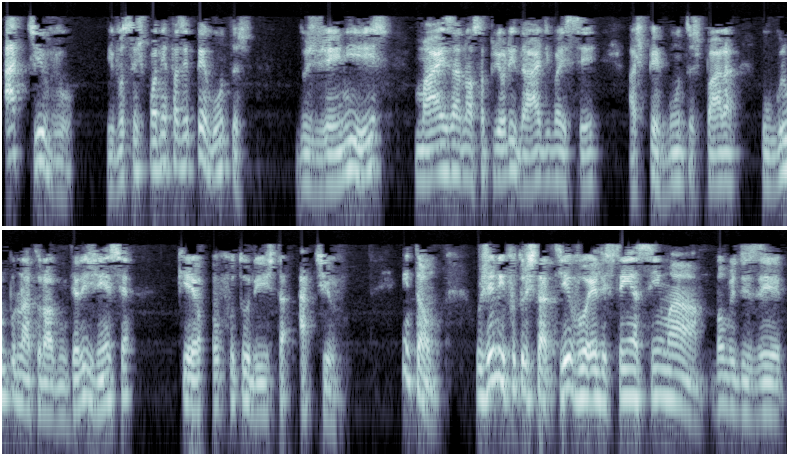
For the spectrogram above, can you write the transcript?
ativo. E vocês podem fazer perguntas dos GNIs, mas a nossa prioridade vai ser as perguntas para o Grupo Natural de Inteligência, que é o futurista ativo. Então, o GNI futurista ativo, eles têm assim uma, vamos dizer,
